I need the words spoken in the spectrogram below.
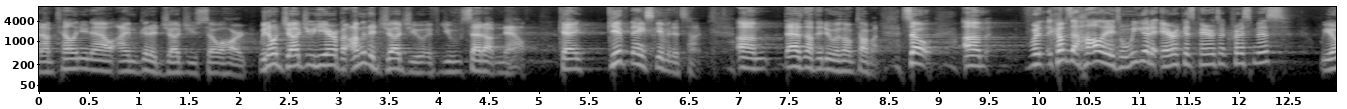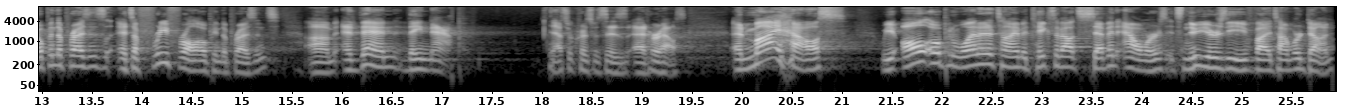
and I'm telling you now, I'm going to judge you so hard. We don't judge you here, but I'm going to judge you if you set up now, okay? Give Thanksgiving its time. Um, that has nothing to do with what I'm talking about. So, um, when it comes to holidays, when we go to Erica's parents on Christmas, we open the presents. It's a free for all opening the presents, um, and then they nap. That's what Christmas is at her house. At my house, we all open one at a time. It takes about seven hours. It's New Year's Eve by the time we're done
